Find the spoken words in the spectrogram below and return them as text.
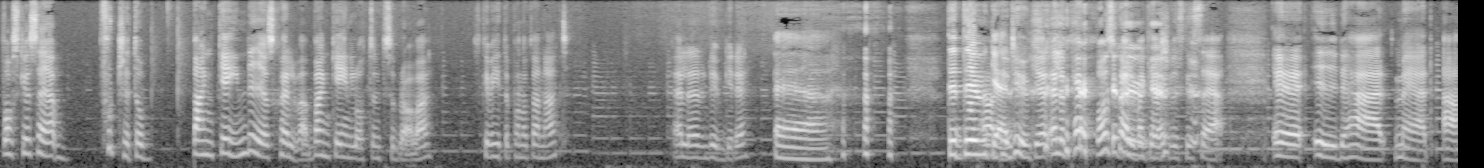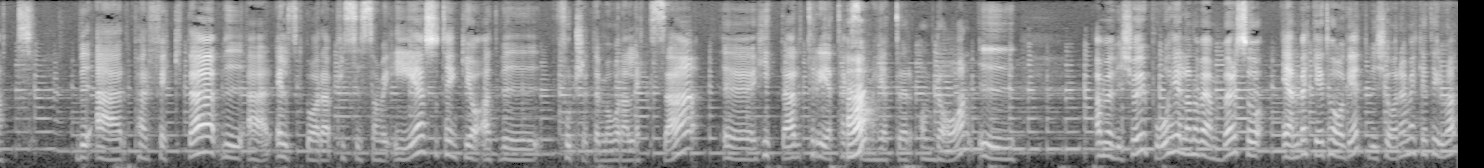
vad ska jag säga, fortsätta att banka in det i oss själva. Banka in låter inte så bra va? Ska vi hitta på något annat? Eller duger det? Eh, det duger. Ja, det duger. Eller peppa oss själva kanske vi ska säga. Eh, I det här med att vi är perfekta, vi är älskbara precis som vi är, så tänker jag att vi fortsätter med våran läxa. Eh, hittar tre tacksamheter ah. om dagen i Ja men vi kör ju på hela november så en vecka i taget. Vi kör en vecka till va?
